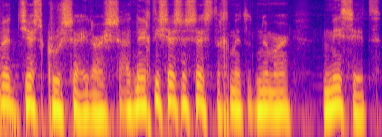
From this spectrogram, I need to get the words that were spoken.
De Jazz Crusaders uit 1966 met het nummer Miss It.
